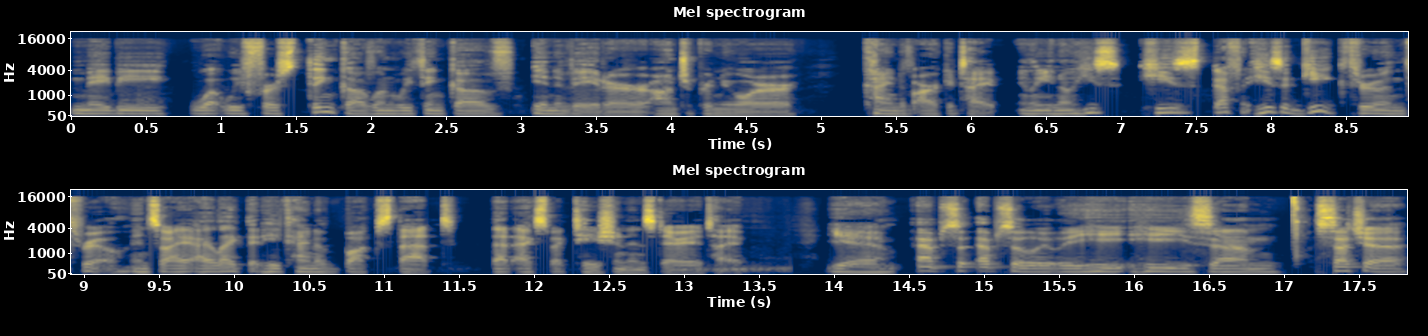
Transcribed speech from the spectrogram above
maybe what we first think of when we think of innovator, entrepreneur kind of archetype. And, you know, he's, he's definitely, he's a geek through and through. And so I, I like that he kind of bucks that, that expectation and stereotype. Yeah, abso- absolutely. He, he's, um, such a,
